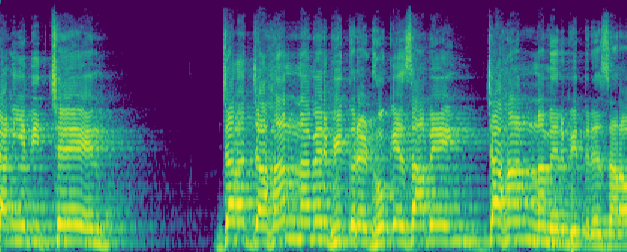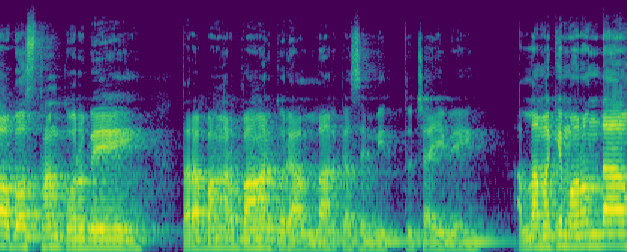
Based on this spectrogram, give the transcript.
জানিয়ে দিচ্ছেন, যারা জাহান নামের ভিতরে ঢুকে যাবে জাহান নামের ভিতরে যারা অবস্থান করবে, তারা বাঁর বাঁর করে আল্লাহর কাছে মৃত্যু চাইবে। আল্লাহ আমাকে মরণ দাও।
